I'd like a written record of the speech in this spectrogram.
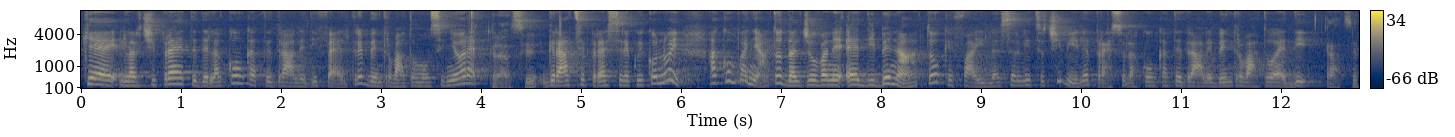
che è l'arciprete della concattedrale di Feltre, ben trovato Monsignore. Grazie. Grazie per essere qui con noi, accompagnato dal giovane Eddie Benato che fa il servizio civile presso la concattedrale, ben trovato Eddie. Grazie.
